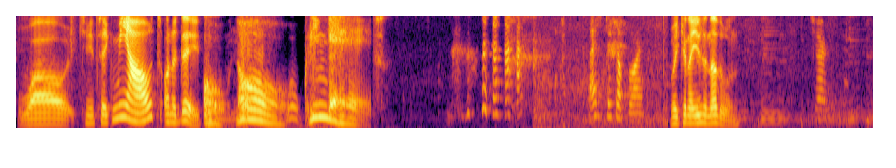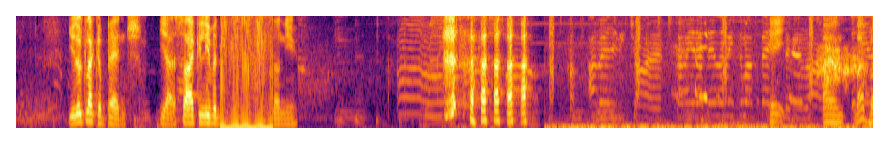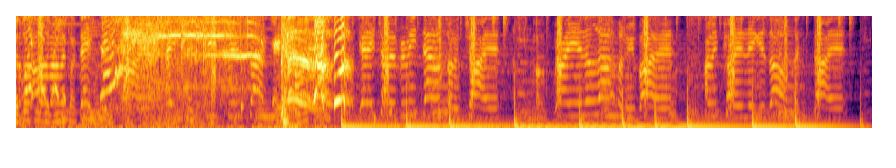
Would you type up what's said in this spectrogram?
Wow. Can you take me out on a date? Oh no. Green date. Nice pickup line. Wait, can I use another one? Sure. You look like a bench. Yeah, so I can leave a on you. Hey, um, my brother says that he's like.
